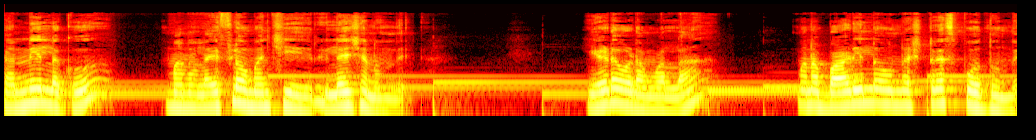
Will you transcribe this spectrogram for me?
కన్నీళ్ళకు మన లైఫ్లో మంచి రిలేషన్ ఉంది. ఏడవడం వల్ల మన బాడీలో ఉన్న స్ట్రెస్ పోతుంది.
